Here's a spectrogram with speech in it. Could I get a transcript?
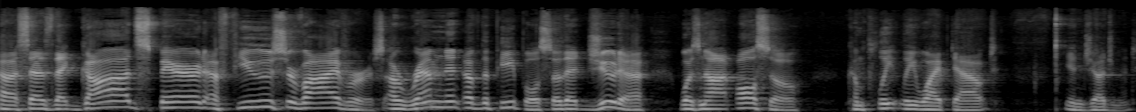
uh, says that God spared a few survivors, a remnant of the people, so that Judah was not also completely wiped out in judgment.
